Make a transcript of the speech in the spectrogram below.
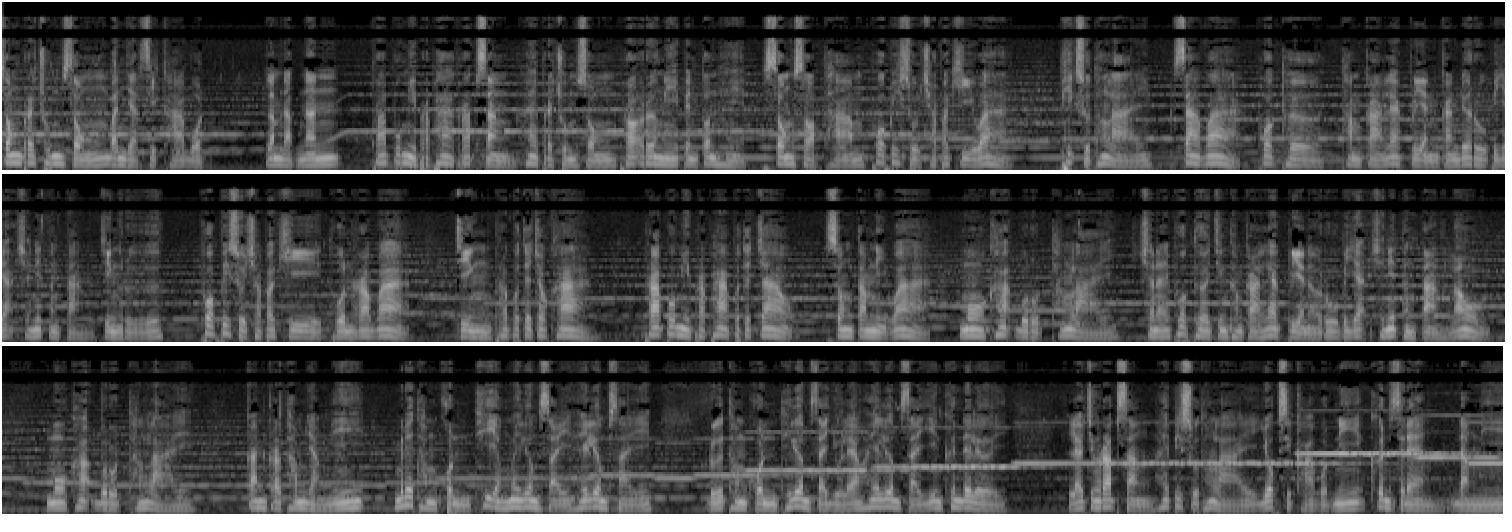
ทรงประชุมสงฆ์บัญญัติสิกขาบทลำดับนั้น พระผู้มีพระภาครับสั่งให้ประชุมสงฆ์เพราะเรื่องนี้เป็นต้นเหตุ ทรงสอบถามพวกภิกษุชาวพคีว่า ภิกษุทั้งหลาย ทราบว่าพวกเธอทำการแลกเปลี่ยนกันด้วยรูปยะชนิดต่างๆ จริงหรือ พวกภิกษุชาวพคีทูลรับว่า จริงพระพุทธเจ้าข้าพระผู้มีพระภาคพุทธเจ้า ทรงตำหนิว่า โมฆะบุรุษทั้งหลาย ฉนัยพวกเธอจึงทำการแลกเปลี่ยนรูปยะชนิดต่างๆ เล่า โมฆะบุรุษทั้งหลาย การกระทำอย่างนี้ไม่ได้ทำคนที่ยังไม่เลื่อมใสให้เลื่อมใส หรือทำคนที่เลื่อมใสอยู่แล้วให้เลื่อมใสยิ่งขึ้นได้เลย แล้วจึงรับสั่งให้ภิกษุทั้งหลายยกสิกขาบทนี้ขึ้นแสดงดังนี้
